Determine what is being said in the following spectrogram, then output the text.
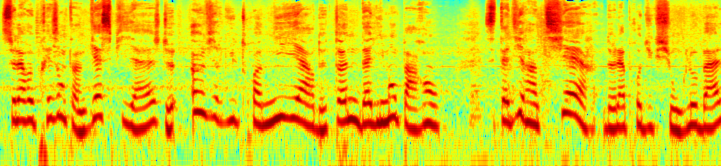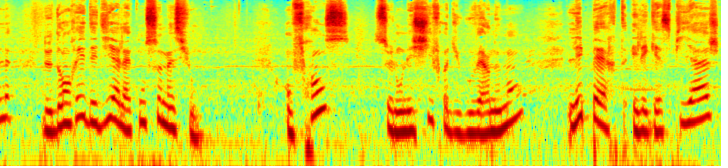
Cela représente un gaspillage de 1,3 milliard de tonnes d'aliments par an, c'est-à-dire un tiers de la production globale de denrées dédiées à la consommation. En France, selon les chiffres du gouvernement, les pertes et les gaspillages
